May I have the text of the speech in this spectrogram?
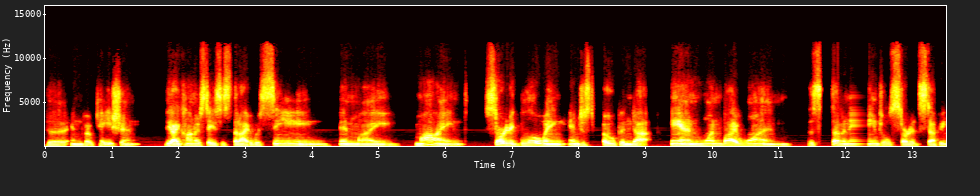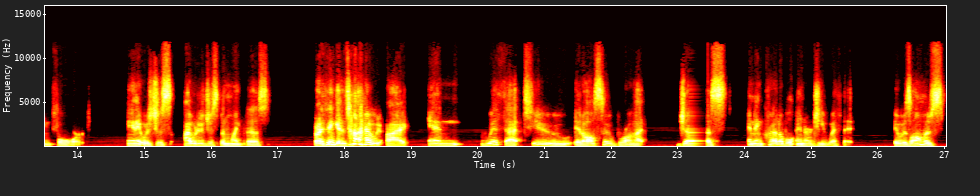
the invocation, the iconostasis that I was seeing in my mind started glowing and just opened up. And one by one, the seven angels started stepping forward. And it was just, I would have just been like this but I think it's I, I and with that too, it also brought just an incredible energy with it. It was almost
